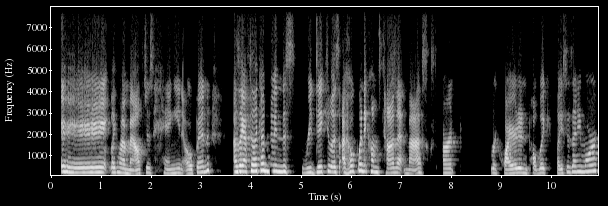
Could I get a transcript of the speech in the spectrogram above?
like my mouth just hanging open. I was like, I feel like I'm doing this ridiculous. I hope when it comes time that masks aren't required in public places anymore,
